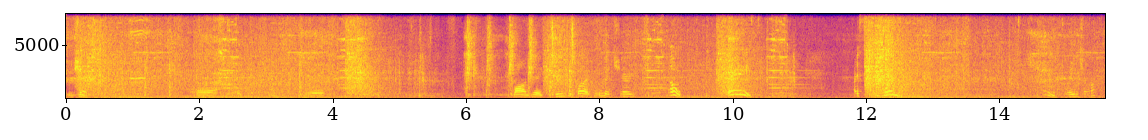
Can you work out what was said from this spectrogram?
Good chance. Uh, Come on, Jake. Move your butt. Move it, Sherry. No. Wait. I said wait. Hey, Dwayne Johnson.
